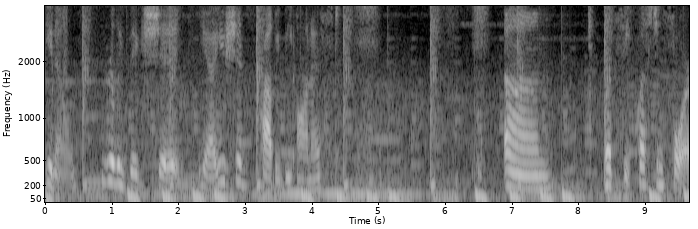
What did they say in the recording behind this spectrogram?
you know, really big shit, yeah, you should probably be honest. Um, let's see. Question four.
